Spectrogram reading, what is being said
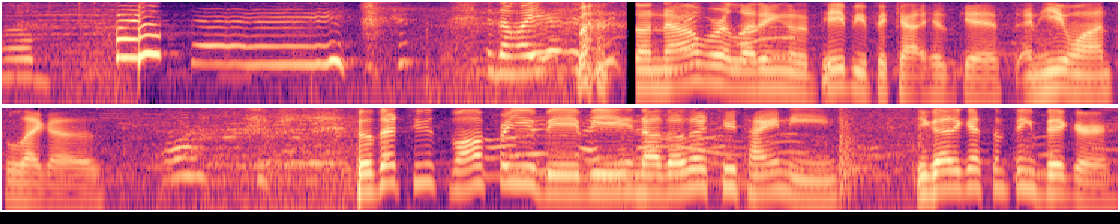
Oh, birthday! Is that why you guys are so now we're letting the baby pick out his gift, and he wants Legos. Oh, Those are too small for you, baby. No, those are too tiny. You gotta get something bigger.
